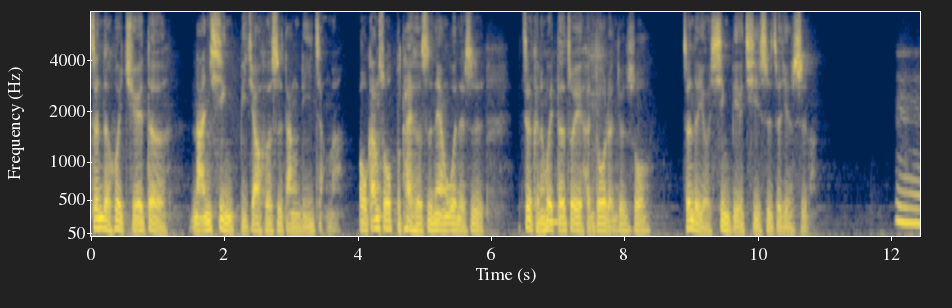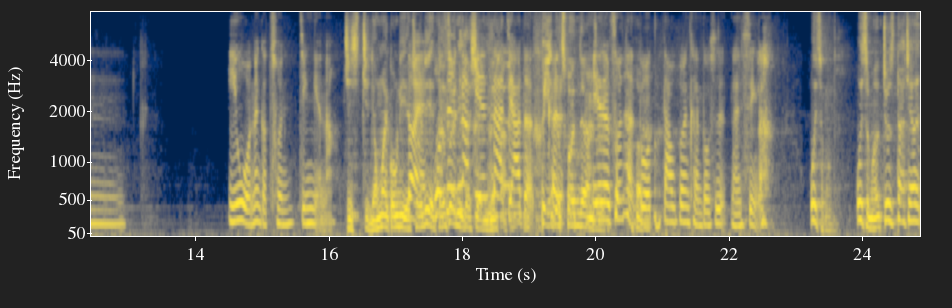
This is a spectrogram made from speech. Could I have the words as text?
真的会觉得男性比较合适当里长吗？我刚说不太合适那样问的是，这可能会得罪很多人，就是说，真的有性别歧视这件事吗？嗯，以我那个村今年啊，几几两万公里的村，对，得罪你的边大家的 别的村这样，别的村很多，大部分可能都是男性啊。为什么？为什么？就是大家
